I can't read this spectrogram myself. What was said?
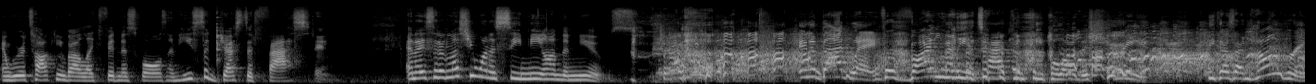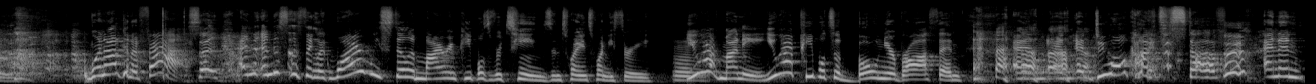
and we were talking about like fitness goals and he suggested fasting. And I said, unless you want to see me on the news In a bad way. for violently attacking people on the street because I'm hungry, we're not gonna fast. And, and this is the thing, like, why are we still admiring people's routines in 2023? Mm. You have money, you have people to bone your broth and and, and, and do all kinds of stuff. And then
